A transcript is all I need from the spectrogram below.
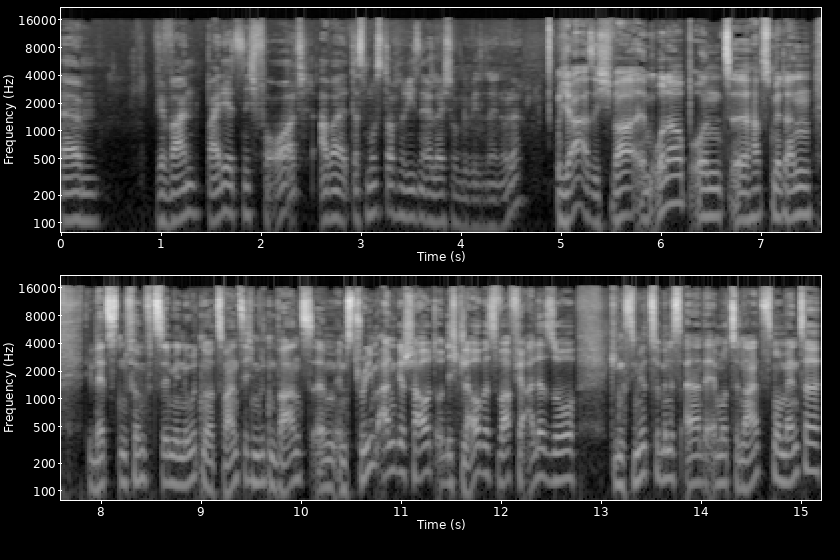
Ähm, wir waren beide jetzt nicht vor Ort, aber das muss doch eine Riesenerleichterung gewesen sein, oder? Ja, also ich war im Urlaub und äh, habe es mir dann die letzten 15 Minuten oder 20 Minuten waren es ähm, im Stream angeschaut und ich glaube, es war für alle so, ging es mir zumindest einer der emotionalsten Momente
